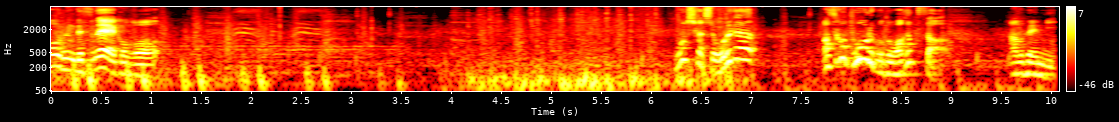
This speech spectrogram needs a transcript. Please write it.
通るんですねここ。もしかして俺があそこ通ること分かってた？あの辺に。い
